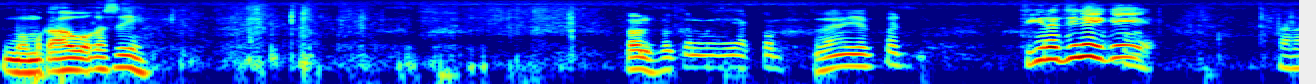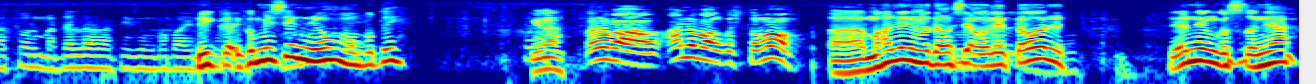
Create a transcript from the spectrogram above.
Mamakaawa kasi. Tol, huwag ka nang iiyak, tol. Na iyak pa. Sige na, Jini, kay... Sana tol, madala natin yung babae. Di, kumisin nyo, mabuti. Sige na. Ano ba? Ano bang gusto mo? Ah, mahalin mo daw siya ulit tol. Yan yung gusto niya.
